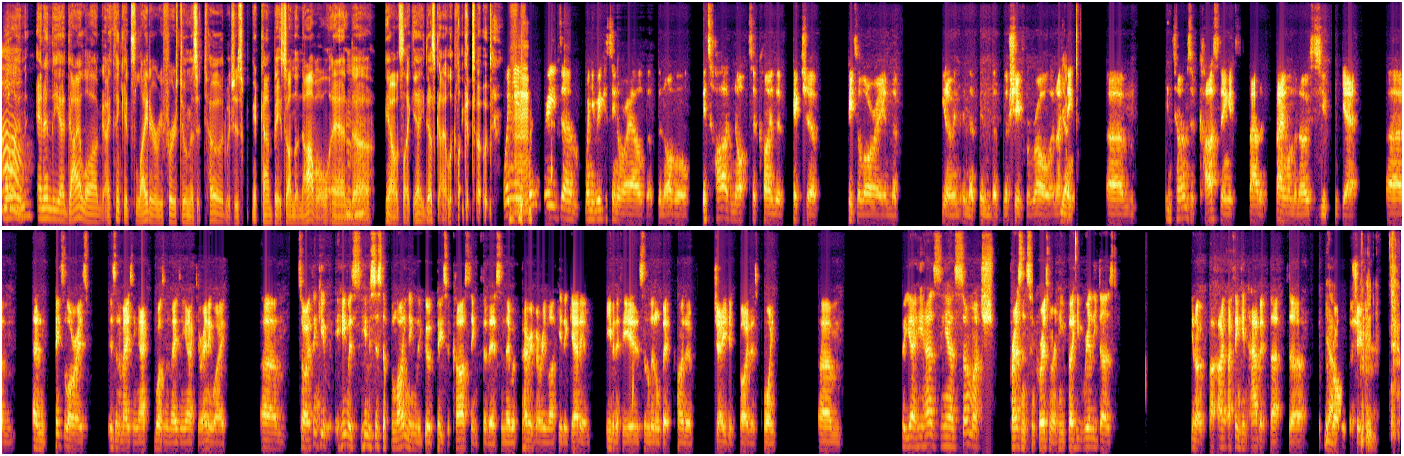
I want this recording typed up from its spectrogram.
Well, and, oh, and in the uh, dialogue, I think it's Leiter refers to him as a toad, which is kind of based on the novel, and Mhm. uh, you know, it's like, yeah, he does kind of look like a toad. When you Mhm. when you read um, when you read Casino Royale, the, the novel, it's hard not to kind of picture Peter Lorre in the you know in, in the in the Le Chiffre role, and I Yeah. think um, in terms of casting, it's about as bang on the nose as you can get. Um, and Peter Lorre is, is an amazing act was an amazing actor anyway. Um, so I think he he was he was just a blindingly good piece of casting for this, and they were very very lucky to get him, even if he is a little bit kind of jaded by this point. Um, but yeah, he has he has so much presence and charisma, and he but he really does, you know, I, I think inhabit that uh, the Yeah. role of the sheep.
